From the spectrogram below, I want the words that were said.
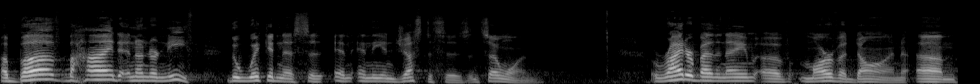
Above, behind, and underneath the wickedness and, and the injustices and so on. A writer by the name of Marva Dawn. Um,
